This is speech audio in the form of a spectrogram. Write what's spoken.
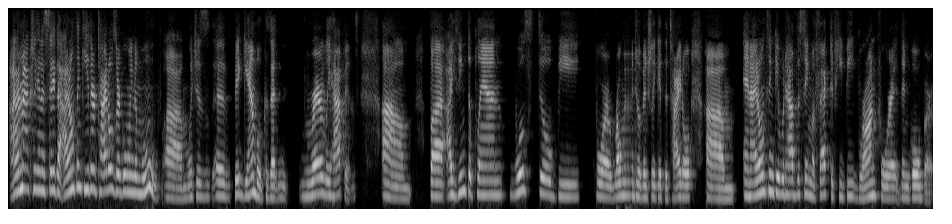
I'm actually going to say that I don't think either titles are going to move, um, which is a big gamble because that rarely happens. Um, but I think the plan will still be for Roman to eventually get the title. Um, and I don't think it would have the same effect if he beat Braun for it than Goldberg.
